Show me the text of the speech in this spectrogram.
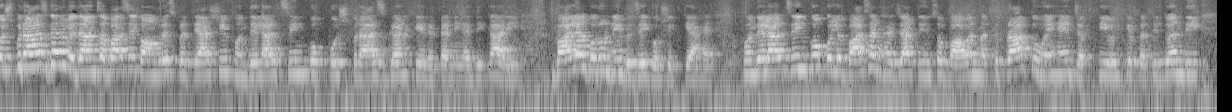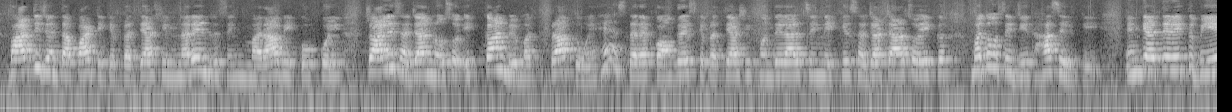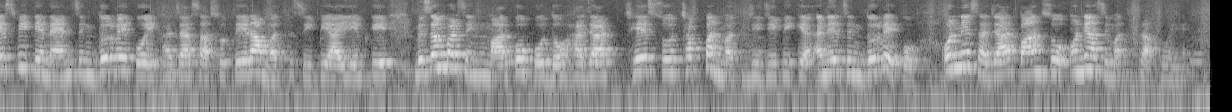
पुष्पराजगढ़ विधानसभा से कांग्रेस प्रत्याशी फुंदेलाल सिंह को पुष्पराजगढ़ के रिटर्निंग अधिकारी बाला गुरु ने विजयी घोषित किया है। फुंदेलाल सिंह को कुल बासठ हज़ार तीन सौ बावन मत प्राप्त हुए हैं, जबकि उनके प्रतिद्वंदी भारतीय जनता पार्टी के प्रत्याशी नरेंद्र सिंह मरावी को कुल चालीस हज़ार नौ सौ इक्यानवे मत प्राप्त हुए हैं। इस तरह कांग्रेस के प्रत्याशी फुंदेलाल सिंह ने इक्कीस हज़ार चार सौ एक मतों से जीत हासिल की। इनके अतिरिक्त बीएसपी के नैन सिंह दुर्वे को एक हज़ार सात सौ तेरह मत, सीपीआईएम के बिशंबर सिंह मार्को को दो हज़ार छह सौ छप्पन मत जीजीपी के अनिल सिंह दुर्वे को उन्नीस मत प्राप्त हुए हैं।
